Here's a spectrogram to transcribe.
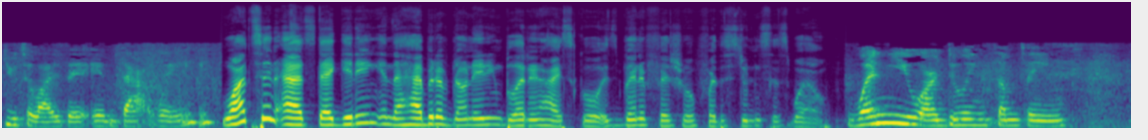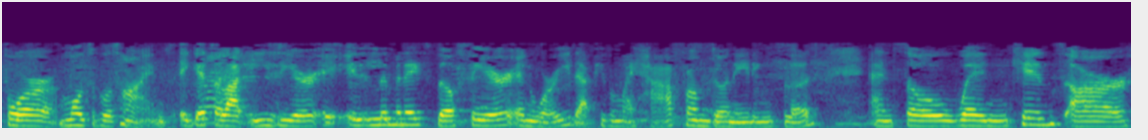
utilize it in that way. Watson adds that getting in the habit of donating blood in high school is beneficial for the students as well. When you are doing something for multiple times, it gets a lot easier. It, it eliminates the fear and worry that people might have from donating blood. And so when kids are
